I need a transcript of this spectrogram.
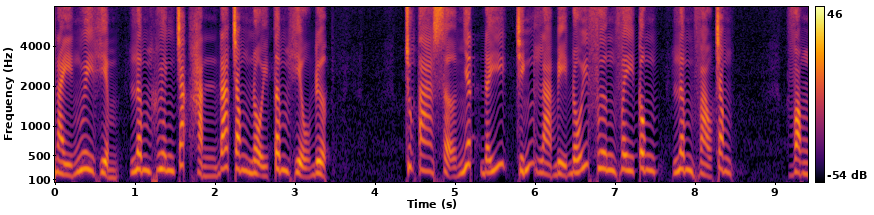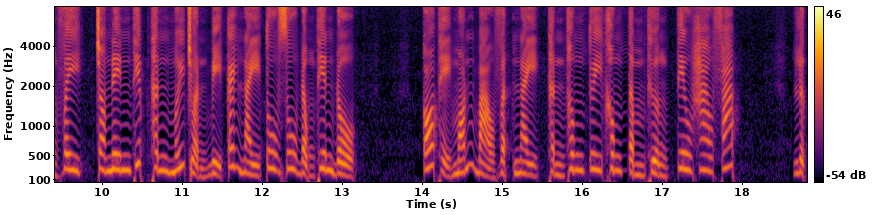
này nguy hiểm, Lâm Huyên chắc hẳn đã trong nội tâm hiểu được. Chúng ta sợ nhất đấy chính là bị đối phương vây công, lâm vào trong. Vòng vây, cho nên thiếp thân mới chuẩn bị cách này tu du động thiên đồ. Có thể món bảo vật này thần thông tuy không tầm thường tiêu hao pháp. Lực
